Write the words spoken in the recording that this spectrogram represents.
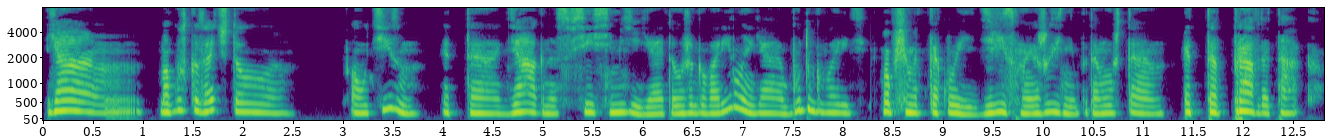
я могу сказать, что аутизм — это диагноз всей семьи. Я это уже говорила, я буду говорить. В общем, это такой девиз моей жизни, потому что это правда так.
